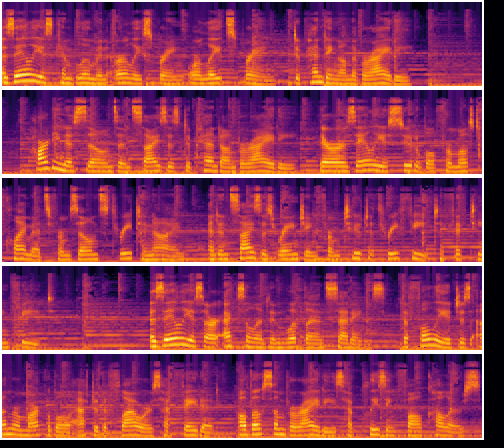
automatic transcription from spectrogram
Azaleas can bloom in early spring or late spring, depending on the variety. Hardiness zones and sizes depend on variety. There are azaleas suitable for most climates from zones 3 to 9, and in sizes ranging from 2 to 3 feet to 15 feet. Azaleas are excellent in woodland settings, the foliage is unremarkable after the flowers have faded, although some varieties have pleasing fall colors.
